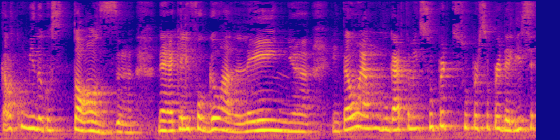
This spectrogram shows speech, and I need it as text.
aquela comida gostosa, né? Aquele fogão a lenha. Então é um lugar também super, super, super delícia.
